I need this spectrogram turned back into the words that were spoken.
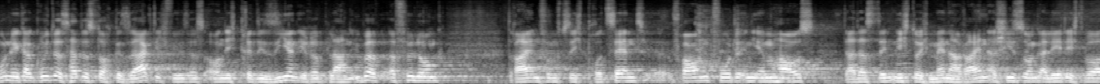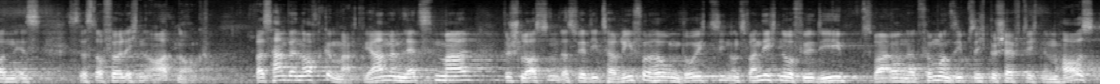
Monika Grüters hat es doch gesagt, ich will das auch nicht kritisieren, ihre Planübererfüllung, 53 Prozent äh, Frauenquote in ihrem Haus, da das nicht durch Männereienerschießung erledigt worden ist, ist das doch völlig in Ordnung. Was haben wir noch gemacht? Wir haben im letzten Mal beschlossen, dass wir die Tariferhöhung durchziehen, und zwar nicht nur für die 275 Beschäftigten im Haus,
